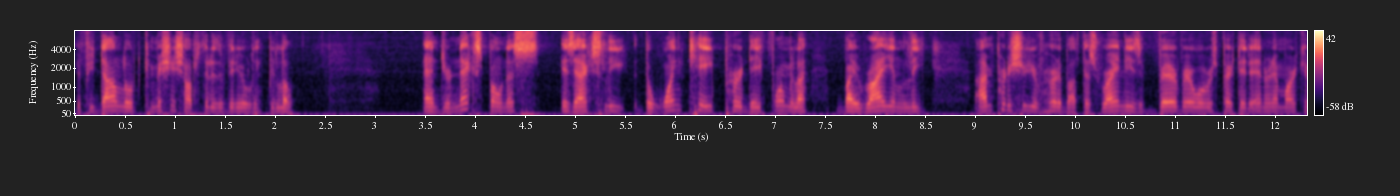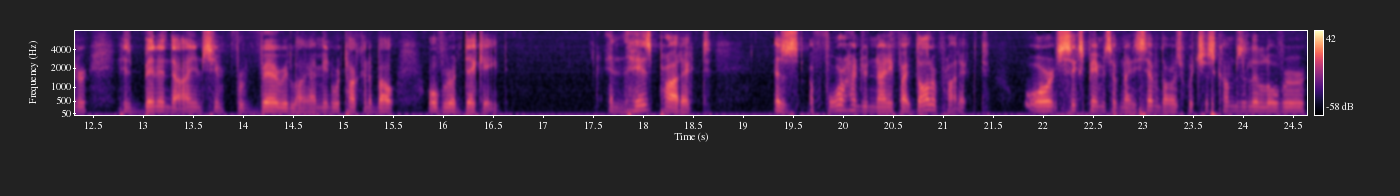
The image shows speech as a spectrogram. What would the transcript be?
if you download Commission Shops through the video link below. And your next bonus is actually the 1K per day formula by Ryan Lee. I'm pretty sure you've heard about this. Ryan Lee is a very, very well respected internet marketer. He's been in the IM scene for very long. I mean, we're talking about over a decade. And his product is a $495 product or six payments of $97 which just comes a little over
